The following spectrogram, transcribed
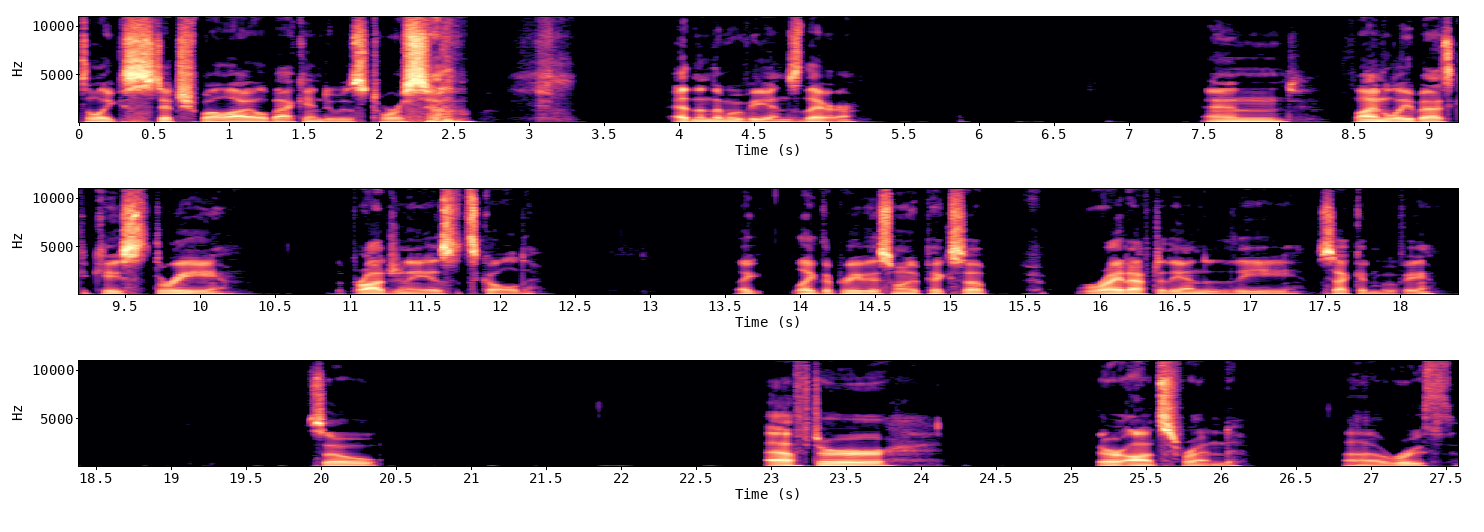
to like stitch Belial back into his torso. and then the movie ends there. And finally, Basket Case 3, The Progeny, as it's called. Like like the previous one, it picks up right after the end of the second movie. So after their aunt's friend uh, Ruth,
